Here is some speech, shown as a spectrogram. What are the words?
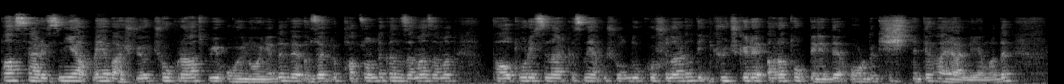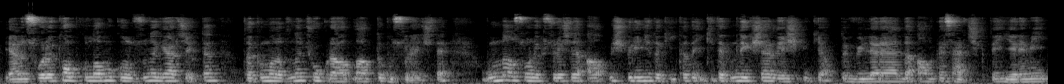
pas servisini yapmaya başlıyor. Çok rahat bir oyun oynadı ve özellikle Patron'da kalan zaman zaman Pau Torres'in arkasına yapmış olduğu koşularda da 2-3 kere ara top denedi. Oradaki şiddeti ayarlayamadı. Yani Sole top kullanma konusunda gerçekten takımı adına çok rahatlattı bu süreçte. Bundan sonraki süreçte 61. dakikada iki takım da ikişer değişiklik yaptı. Villarreal'de Alcacer çıktı. Jeremy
